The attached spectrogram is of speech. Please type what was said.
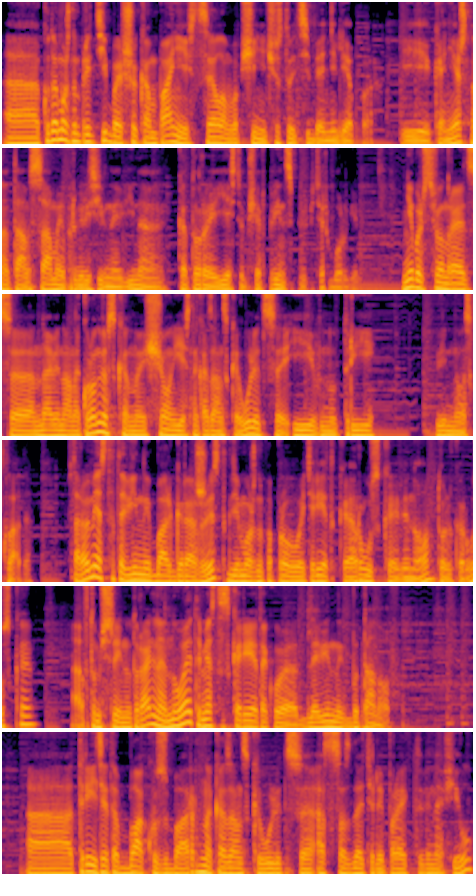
а куда можно прийти большой компанией и в целом вообще не чувствовать себя нелепо. И, конечно, там самые прогрессивные вина, которые есть вообще в принципе в Петербурге. Мне больше всего нравится на вина на Кронверском, но еще он есть на Казанской улице и внутри винного склада. Второе место — это винный бар «Гаражист», где можно попробовать редкое русское вино, только русское, а в том числе и натуральное, но это место скорее такое для винных ботанов. А, третье — это «Бакус бар» на Казанской улице от создателей проекта «Винофил».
